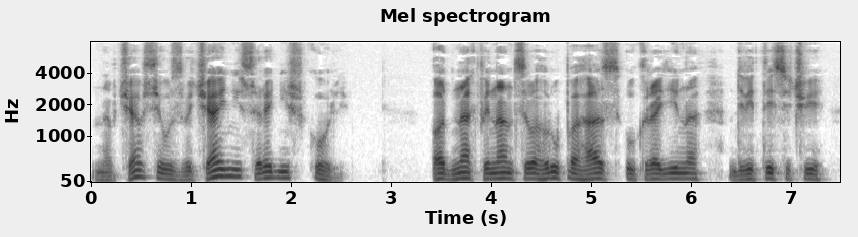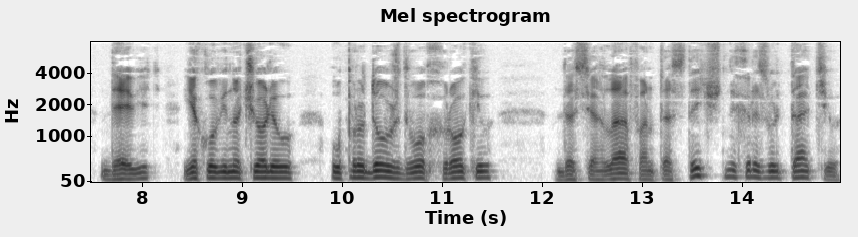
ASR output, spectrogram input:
навчався у звичайній середній школі. Однак фінансова група Газ Україна 2009, яку він очолював упродовж двох років, досягла фантастичних результатів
